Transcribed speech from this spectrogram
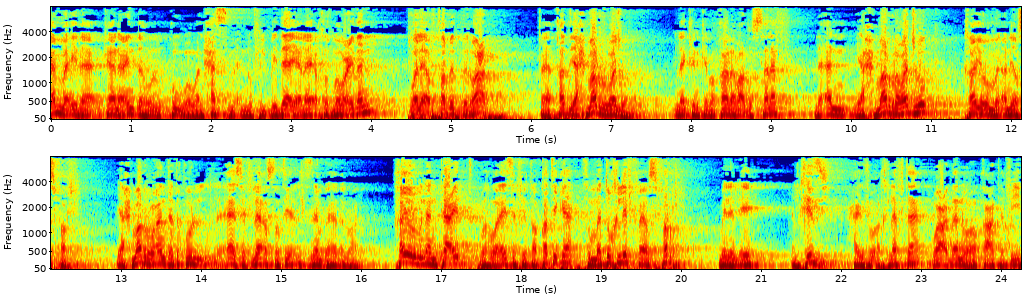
أما إذا كان عنده القوة والحسم أنه في البداية لا يأخذ موعدا ولا يرتبط بالوعد فقد يحمر وجهه. لكن كما قال بعض السلف لأن يحمر وجهك خير من أن يصفر. يحمر وأنت تقول آسف لا أستطيع الالتزام بهذا الوعد. خير من أن تعد وهو ليس في طاقتك ثم تخلف فيصفر من الإيه؟ الخزي حيث أخلفت وعدا ووقعت في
